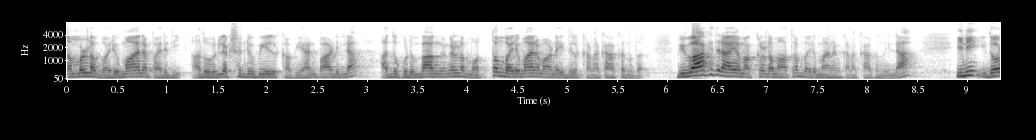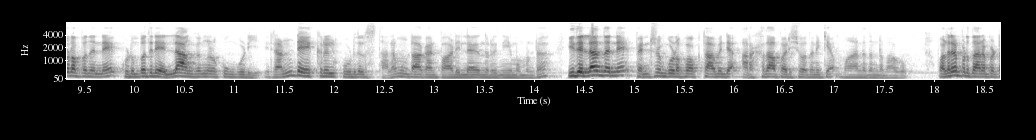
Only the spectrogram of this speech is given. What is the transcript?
നമ്മളുടെ വരുമാന പരിധി അത് ഒരു ലക്ഷം രൂപയിൽ കവിയാൻ പാടില്ല. അത് കുടുംബാംഗങ്ങളുടെ മൊത്തം വരുമാനമാണ് ഇതിൽ കണക്കാക്കുന്നത്. വിവാഹിതരായ മക്കളുടെ മാത്രം വരുമാനം കണക്കാക്കുന്നില്ല. ഇനി ഇതോടൊപ്പം തന്നെ കുടുംബത്തിലെ എല്ലാ അംഗങ്ങൾക്കും കൂടി രണ്ട് ഏക്കറിൽ കൂടുതൽ സ്ഥലം ഉണ്ടാകാൻ പാടില്ല എന്നൊരു നിയമമുണ്ട്. ഇതെല്ലാം തന്നെ പെൻഷൻ ഗുണഭോക്താവിന്റെ അർഹതാ പരിശോധനയ്ക്ക് മാനദണ്ഡമാകും. വളരെ പ്രധാനപ്പെട്ട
